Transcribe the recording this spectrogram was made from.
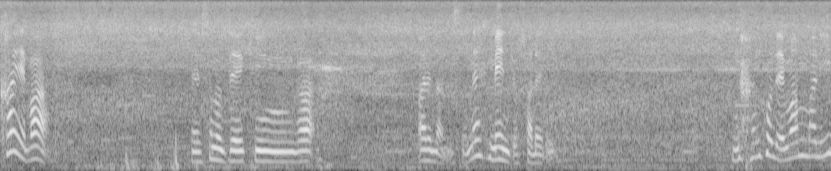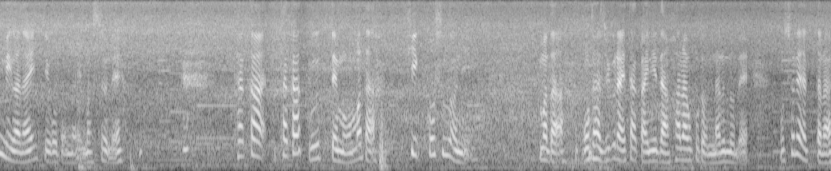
買えば、えー、その税金があれなんですよね。免除される。なのであんまり意味がないっていうことになりますよね。高高く売ってもまた引っ越すのにまだ同じぐらい高い値段払うことになるのでもうそれやったら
